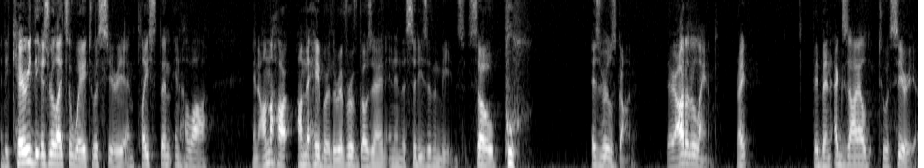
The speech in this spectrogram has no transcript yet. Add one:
and he carried the Israelites away to Assyria and placed them in Halah, and on the, on the Habor, the river of Gozan, and in the cities of the Medes. So, poof, Israel's gone. They're out of the land, right? They've been exiled to Assyria.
